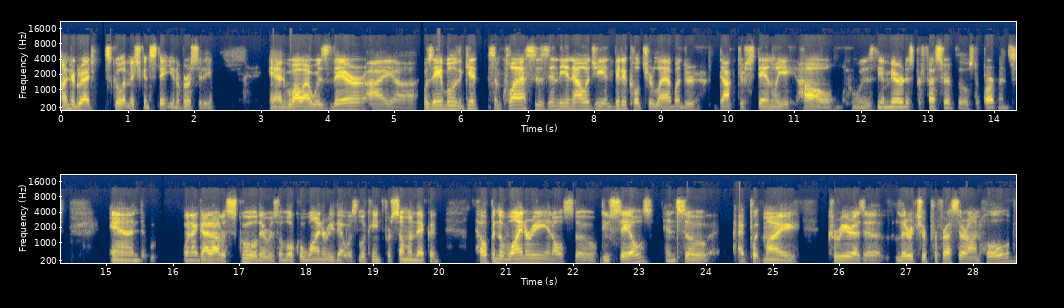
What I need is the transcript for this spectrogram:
undergraduate school at Michigan State University. And while I was there, I uh, was able to get some classes in the enology and viticulture lab under Dr. Stanley Howell, who is the emeritus professor of those departments. And when I got out of school, there was a local winery that was looking for someone that could help in the winery and also do sales. And so I put my career as a literature professor on hold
